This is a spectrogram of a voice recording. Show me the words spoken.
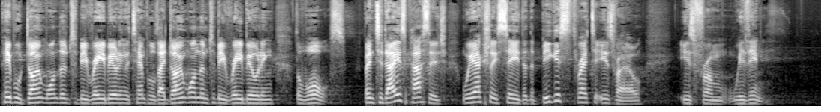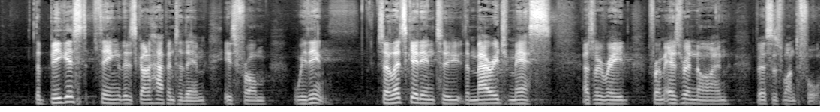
People don't want them to be rebuilding the temple, they don't want them to be rebuilding the walls. But in today's passage, we actually see that the biggest threat to Israel is from within. The biggest thing that is going to happen to them is from within. So let's get into the marriage mess as we read from Ezra 9, verses 1 to 4.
